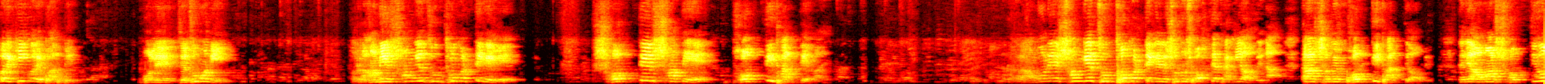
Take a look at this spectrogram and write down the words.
বলে, কি করে পারবে? বলে, জেঠুমণি, রামের সঙ্গে যুদ্ধ করতে গেলে শক্তির সাথে ভক্তি থাকতে হয়। রাবণের সঙ্গে যুদ্ধ করতে গেলে শুধু শক্তি থাকলে হবে না, তার সঙ্গে ভক্তি থাকতে হবে। তাহলে আমার শক্তিও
